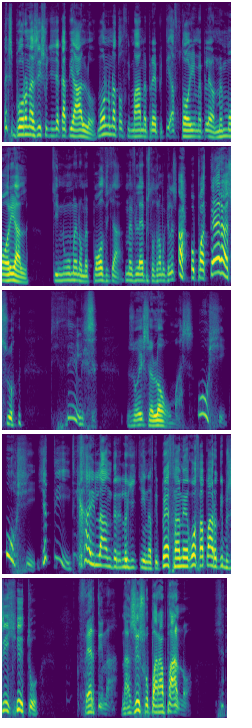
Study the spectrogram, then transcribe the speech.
Εντάξει, μπορώ να ζήσω και για κάτι άλλο. Μόνο να τον θυμάμαι πρέπει. Τι αυτό είμαι πλέον. Memorial. Κινούμενο με πόδια. Με βλέπεις στον δρόμο και λες: Α, ο πατέρας σου. Τι θέλεις; Ζωή σε λόγου μας. Όχι. Όχι. Γιατί; Τι Highlander λογική είναι αυτή; Πέθανε εγώ θα πάρω την ψυχή του. Φέρτινα. Να ζήσω παραπάνω. Γιατί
